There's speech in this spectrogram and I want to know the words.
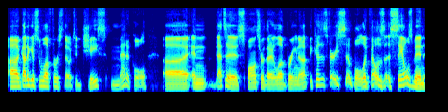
Uh, Got to give some love first though to Jase Medical. Uh, and that's a sponsor that I love bringing up because it's very simple. Look, fellas, a salesman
